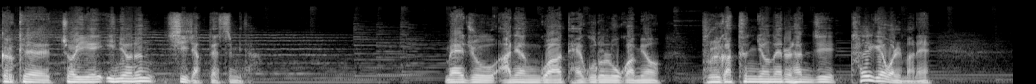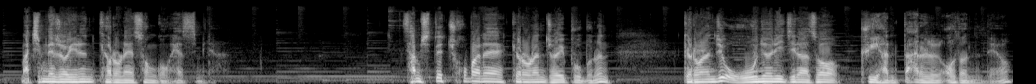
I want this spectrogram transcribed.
그렇게 저희의 인연은 시작됐습니다. 매주 안양과 대구를 오가며 불같은 연애를 한 지 8개월 만에 마침내 저희는 결혼에 성공했습니다. 30대 초반에 결혼한 저희 부부는 결혼한 지 5년이 지나서 귀한 딸을 얻었는데요.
